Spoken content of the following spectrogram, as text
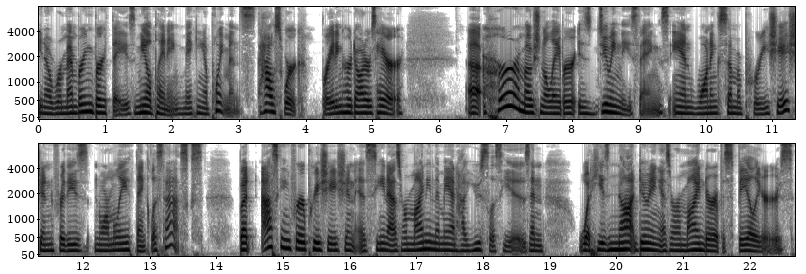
You know, remembering birthdays, meal planning, making appointments, housework, braiding her daughter's hair. Uh, her emotional labor is doing these things and wanting some appreciation for these normally thankless tasks. But asking for appreciation is seen as reminding the man how useless he is and what he is not doing as a reminder of his failures.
